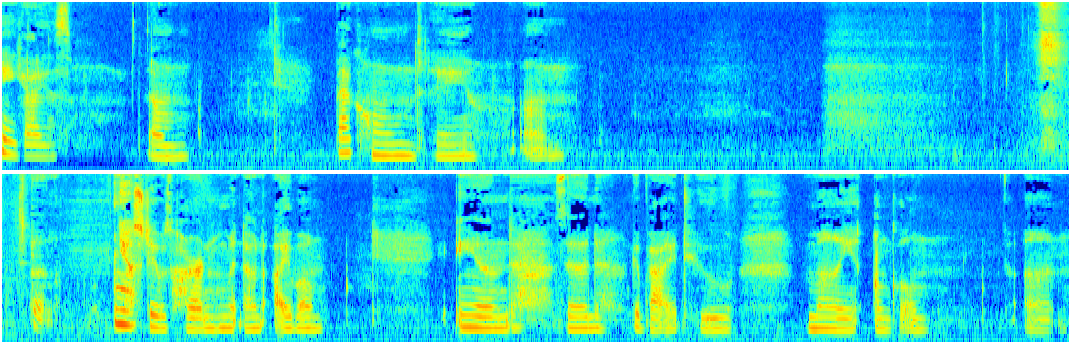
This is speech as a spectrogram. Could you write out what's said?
Hey guys, um, back home today, um, yesterday was hard. And we went down to Iowa and said goodbye to my uncle, um,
